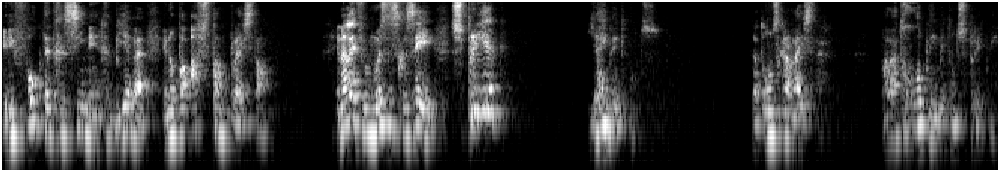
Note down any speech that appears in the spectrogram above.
het die volk dit gesien en gebewe en op 'n afstand bly staan. En hulle het vir Moses gesê: "Spreek jy met ons dat ons kan luister." Maar laat God nie met ons spreek nie.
